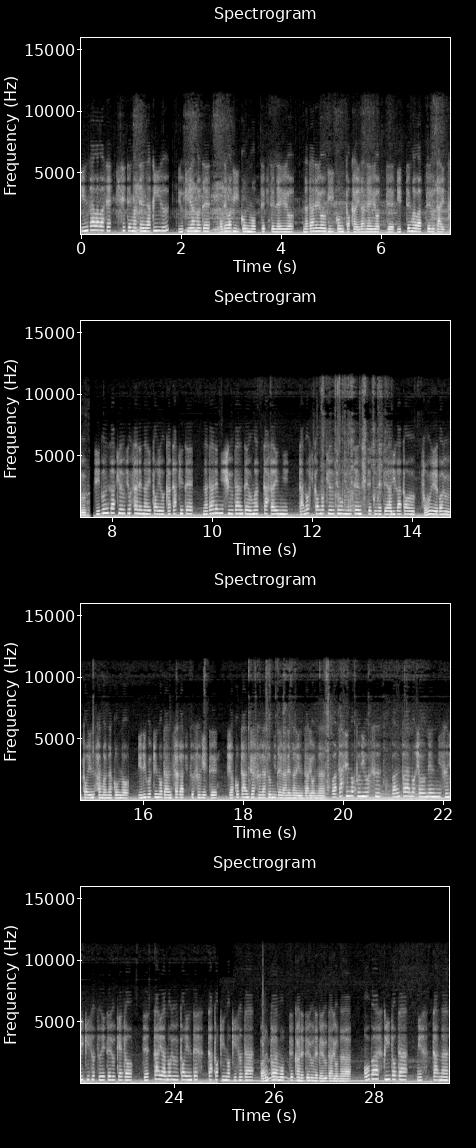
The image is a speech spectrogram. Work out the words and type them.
イン側は設置してませんアピール？雪山で、俺はビーコン持ってきてねえよ。なだれ用ビーコンとかいらねえよって言って回ってるタイプ。自分が救助されないという形で、なだれに集団で埋まった際に、他の人の救助を優先してくれてありがとう。そういえばルートイン浜名湖の、入り口の段差がきつすぎて、車庫端じゃすらずに出られないんだよな。私のプリウス、バンパーの正面に擦り傷ついてるけど、絶対あのルートインで吸った時の傷だ。バンパー持ってかれてるレベルだよな。オーバースピードだ、ミスったな。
